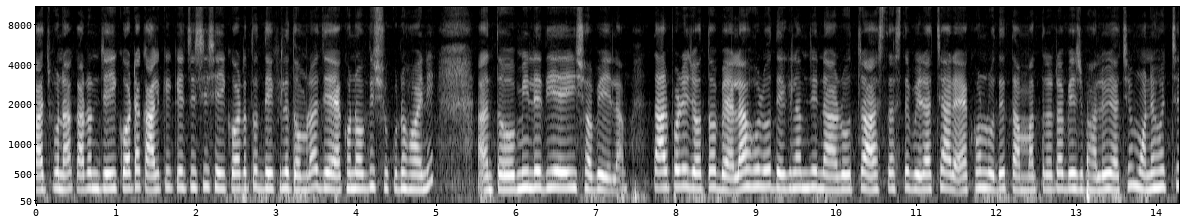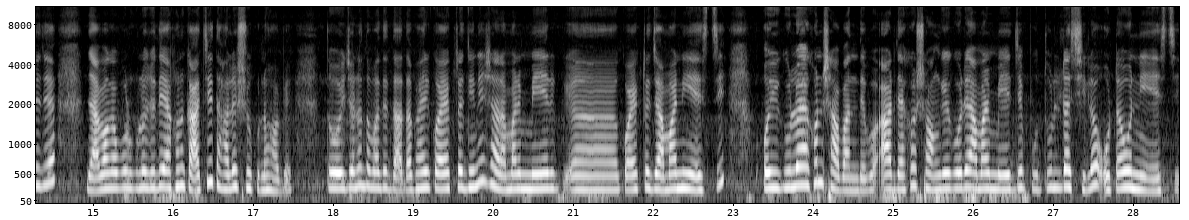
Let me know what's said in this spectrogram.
কাচবো না। কারণ যেই কটা কালকে কেচেছি, সেই কটা তো দেখলে তোমরা যে এখনও অবধি শুকনো হয়নি। তো মিলে দিয়ে এই সবে এলাম। তারপরে যত বেলা হলো দেখলাম যে না, রোদটা আস্তে আস্তে বেরাচ্ছে আর এখন রোদের তাপমাত্রাটা বেশ ভালোই আছে। মনে হচ্ছে যে জামা কাপড়গুলো যদি এখন কাচি তাহলে শুকনো হবে। তো ওই জন্য তোমাদের দাদাভাই কয়েকটা জিনিস আর আমার মেয়ের কয়েকটা জামা নিয়ে এসেছি। ওইগুলো এখন সাবান দেব। আর দেখো সঙ্গে করে আমার মেয়ের যে পুতুলটা ছিল ওটাও নিয়ে এসেছি।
